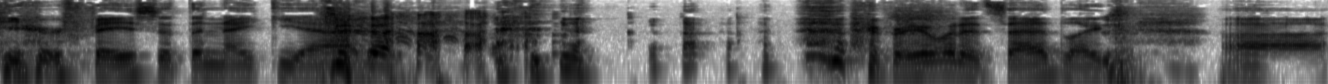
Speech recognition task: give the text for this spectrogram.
your face with the Nike ad. I forget what it said. Like, uh,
